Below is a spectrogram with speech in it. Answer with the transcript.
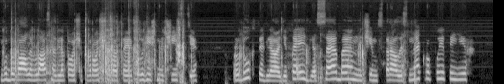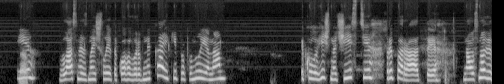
будували власне для того, щоб вирощувати екологічно чисті продукти для дітей, для себе. Нічим старались не кропити їх. І, Так. власне, знайшли такого виробника, який пропонує нам екологічно чисті препарати на основі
